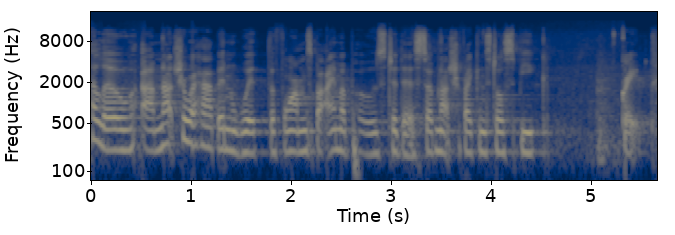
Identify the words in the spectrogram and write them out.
Hello. I'm not sure what happened with the forms, but I'm opposed to this, so I'm not sure if I can still speak. Great.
